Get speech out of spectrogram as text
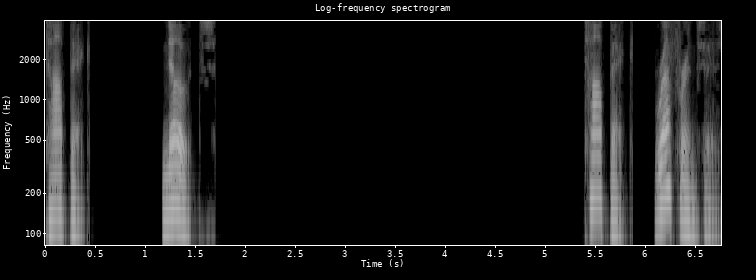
Topic Notes Topic References.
